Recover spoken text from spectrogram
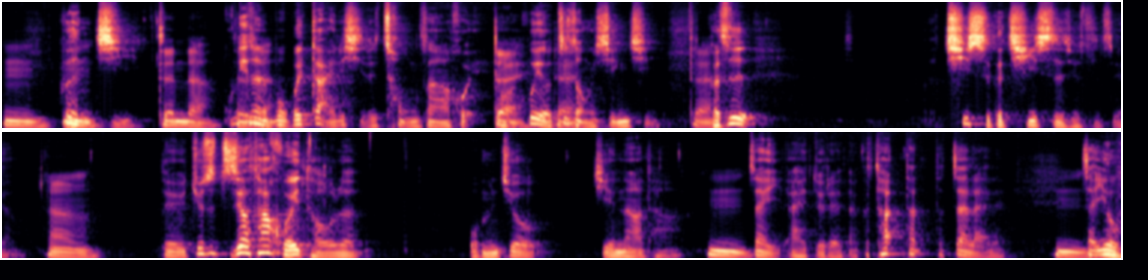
嗯，会很急，嗯、真的。为什么我被盖的写的冲杀会？对，会有这种心情。对，可是七十个七次就是这样，嗯，对，就是只要他回头了，我们就接纳他，嗯，再以爱对待他。可他他他再来了，嗯，再又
